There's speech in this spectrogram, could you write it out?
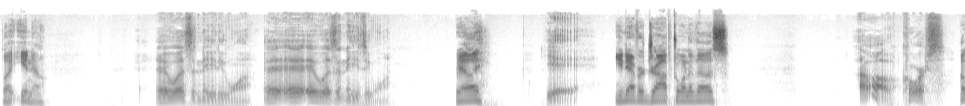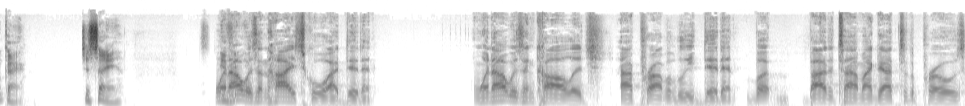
but you know, It was an easy one. It, it, it was an easy one. really, Yeah. you never dropped one of those. Oh, of course. Okay, just saying. When I was in high school, I didn't. When I was in college, I probably didn't. But by the time I got to the pros,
